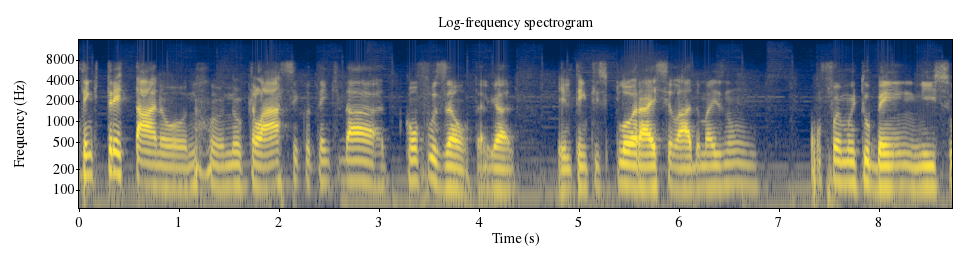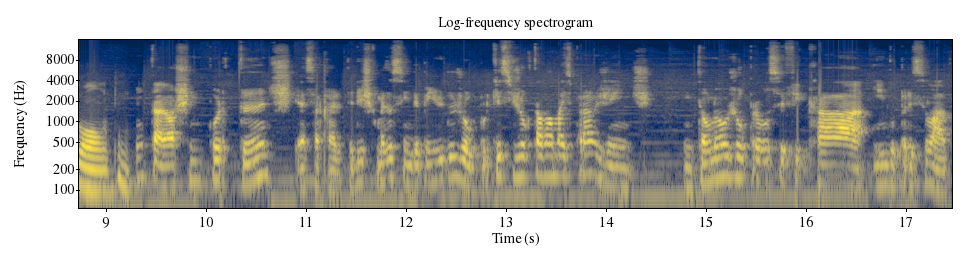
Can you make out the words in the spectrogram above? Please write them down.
tem que tretar no, no, no clássico, tem que dar confusão, tá ligado? Ele tenta explorar esse lado, mas não, não foi muito bem nisso ontem. Então, eu acho importante essa característica, mas assim, depende do jogo, porque esse jogo tava mais pra gente. Então não é um jogo para você ficar indo para esse lado.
